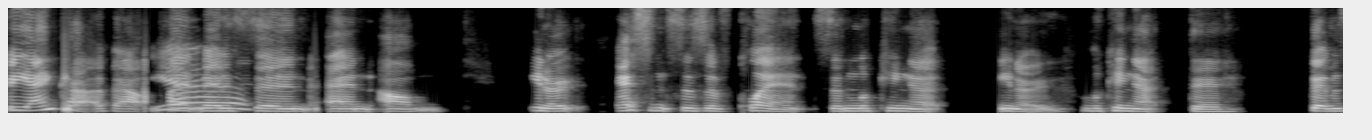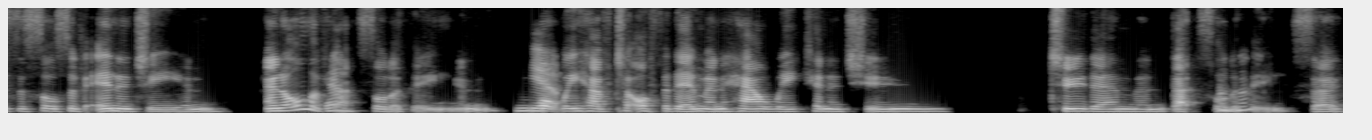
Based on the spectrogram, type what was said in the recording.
Bianca about plant medicine and um, you know, essences of plants and looking at you know looking at their them as a source of energy and and all of Yeah. that sort of thing and Yeah. what we have to offer them and how we can attune to them and that sort Mhm. of thing. So.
